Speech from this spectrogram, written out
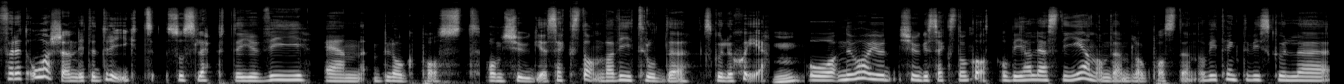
för ett år sedan, lite drygt, så släppte ju vi en bloggpost om 2016, vad vi trodde skulle ske. Mm. Och nu har ju 2016 gått och vi har läst igenom den bloggposten och vi tänkte vi skulle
